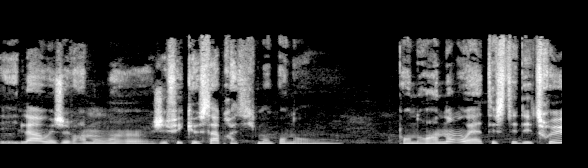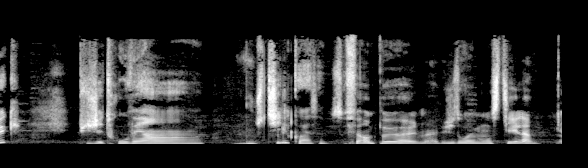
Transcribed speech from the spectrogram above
Et là, ouais, j'ai vraiment, euh, j'ai fait que ça pratiquement pendant pendant un an, ouais, à tester des trucs. Puis j'ai trouvé un mon style, quoi. Ça, ça fait un peu, euh, j'ai trouvé mon style.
